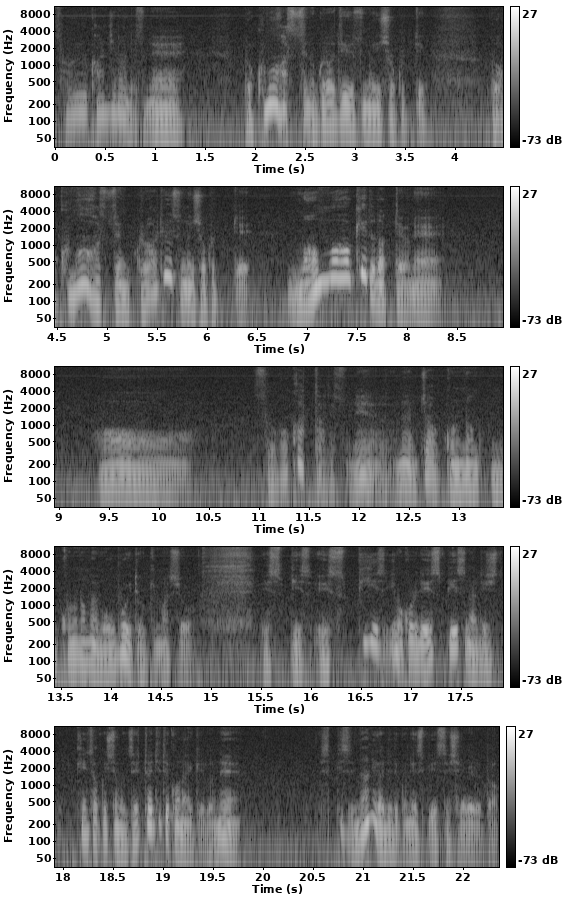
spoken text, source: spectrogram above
そういう感じなんですね。6万8000のグラディウスの移植って6万8000グラディウスの移植ってまんまアーケードだったよね。ああすごかったですね。じゃあこのこの名前も覚えておきましょう。SPS SPS 今これで SPS なんて検索しても絶対出てこないけどね。SPS 何が出てくるの？SPS で調べると。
